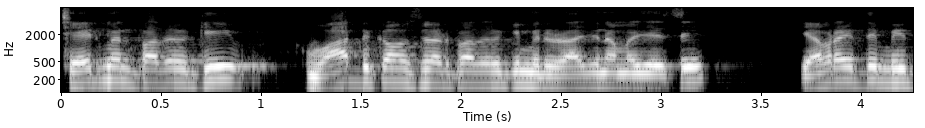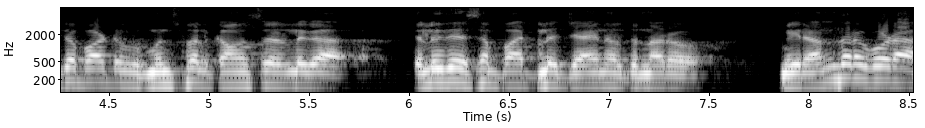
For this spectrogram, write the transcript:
చైర్మన్ పదవికి వార్డు కౌన్సిలర్ పదవికి మీరు రాజీనామా చేసి ఎవరైతే మీతో పాటు మున్సిపల్ కౌన్సిలర్లుగా తెలుగుదేశం పార్టీలో జాయిన్ అవుతున్నారో మీరందరూ కూడా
